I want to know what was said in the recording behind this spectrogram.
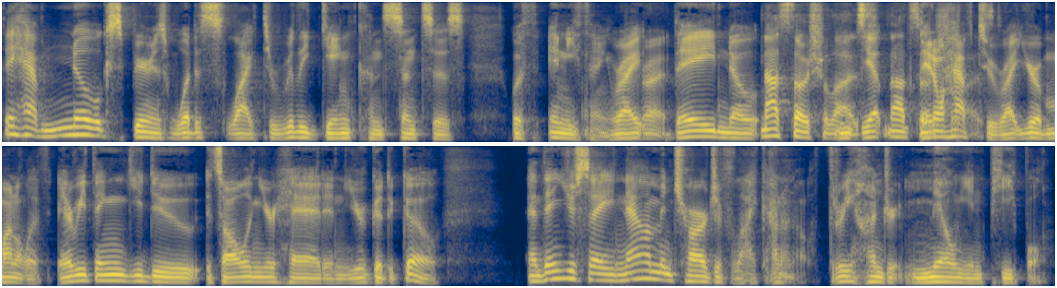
They have no experience what it's like to really gain consensus with anything, right? right? They know not socialized. Yep, not socialized. They don't have to, right? You're a monolith. Everything you do, it's all in your head, and you're good to go. And then you're saying, now I'm in charge of like I don't know, 300 million people,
